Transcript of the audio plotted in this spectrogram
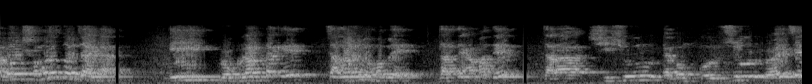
এবং সমস্ত জায়গায় এই প্রোগ্রামটাকে চালানো হবে যাতে আমাদের যারা শিশু এবং কৈশোর রয়েছে,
